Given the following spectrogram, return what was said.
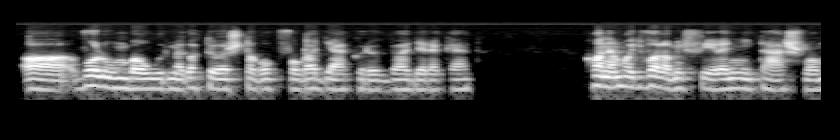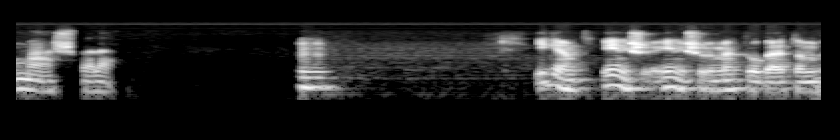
a Volumba úr meg a törstagok fogadják örökbe a gyereket, hanem hogy valamiféle nyitás van másfele. Uh-huh. Igen, én is, én is megpróbáltam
